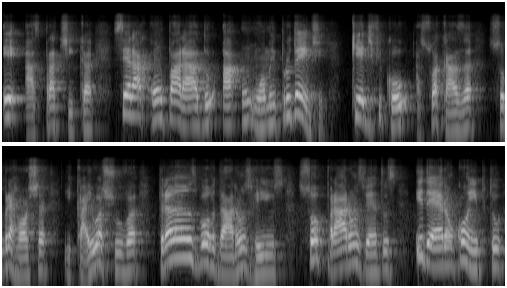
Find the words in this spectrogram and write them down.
e as pratica, será comparado a um homem prudente, que edificou a sua casa sobre a rocha, e caiu a chuva, transbordaram os rios, sopraram os ventos e deram com ímpeto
